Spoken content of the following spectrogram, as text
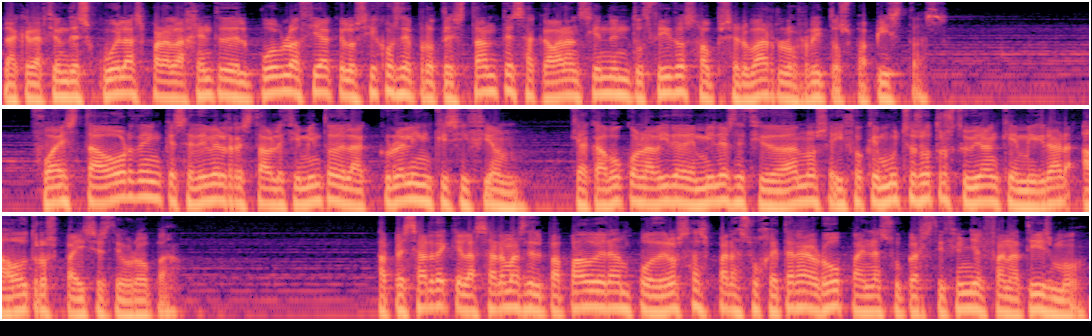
La creación de escuelas para la gente del pueblo hacía que los hijos de protestantes acabaran siendo inducidos a observar los ritos papistas. Fue a esta orden que se debe el restablecimiento de la cruel Inquisición, que acabó con la vida de miles de ciudadanos e hizo que muchos otros tuvieran que emigrar a otros países de Europa. A pesar de que las armas del papado eran poderosas para sujetar a Europa en la superstición y el fanatismo,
